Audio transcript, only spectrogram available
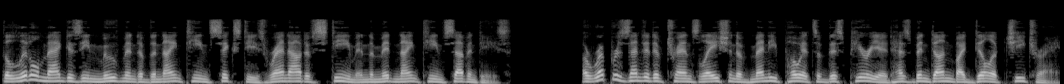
The Little Magazine movement of the 1960s ran out of steam in the mid-1970s. A representative translation of many poets of this period has been done by Dilip Chitre.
